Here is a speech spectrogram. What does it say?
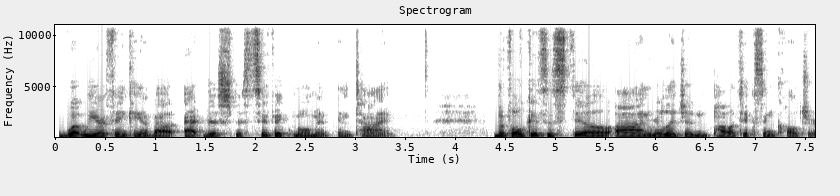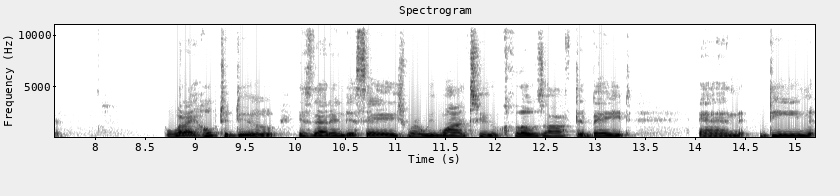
what we are thinking about at this specific moment in time. The focus is still on religion, politics, and culture. What I hope to do is that in this age where we want to close off debate and deem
